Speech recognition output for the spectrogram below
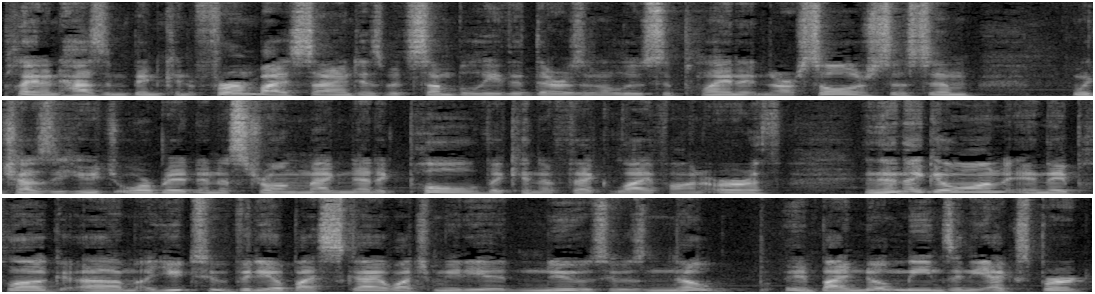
planet hasn't been confirmed by scientists, but some believe that there is an elusive planet in our solar system, which has a huge orbit and a strong magnetic pull that can affect life on Earth. And then they go on and they plug um, a YouTube video by Skywatch Media News, who is no by no means any expert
